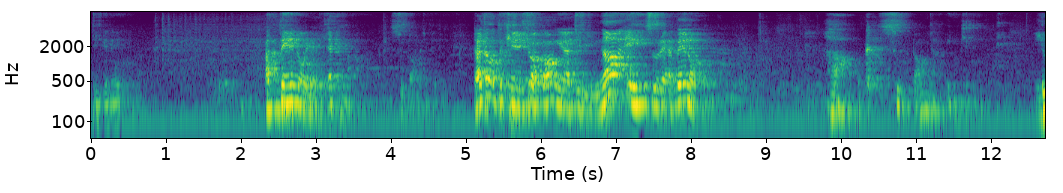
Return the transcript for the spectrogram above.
ဒီကနေ့ အသင်းတော်ရဲ့လက္ခဏာဆုတောင်းခြင်းဖြစ်တယ်။ဒါကြောင့်သခင်ရှော့ကောင်းငင်ကကြည့်ပြီးငါအိမ်ဆိုတဲ့အသင်းတော်ဟာဆုတောင်းကြအိမ်ဖြစ်တယ်။လူ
